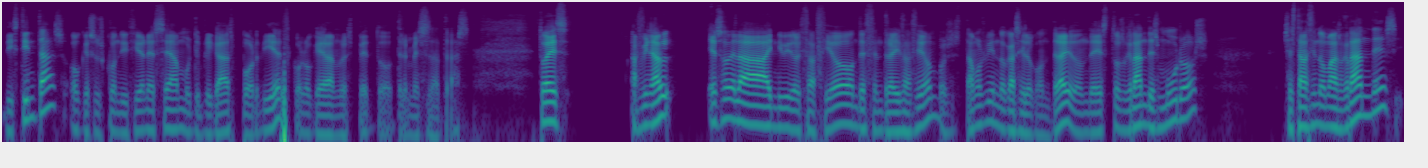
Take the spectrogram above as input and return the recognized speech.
distintas o que sus condiciones sean multiplicadas por 10 con lo que eran respecto tres meses atrás. Entonces, al final, eso de la individualización, descentralización, pues estamos viendo casi lo contrario, donde estos grandes muros se están haciendo más grandes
